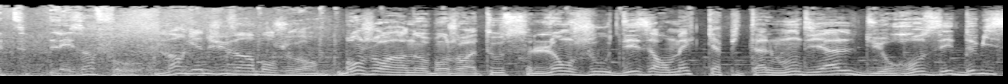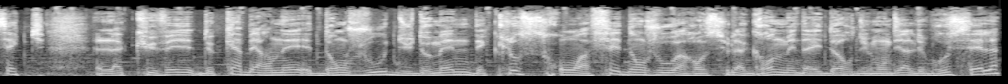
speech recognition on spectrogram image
7, les infos. Morgane Juvin, bonjour. Bonjour Arnaud, bonjour à tous. L'Anjou, désormais capitale mondiale du rosé demi-sec. La cuvée de Cabernet d'Anjou du domaine des Closterons à Fait d'Anjou a reçu la grande médaille d'or du mondial de Bruxelles.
